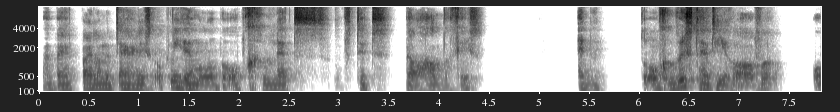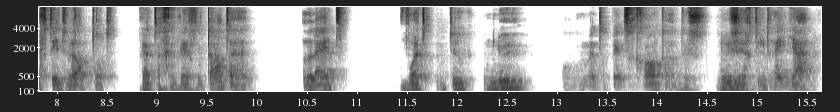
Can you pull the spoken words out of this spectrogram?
Waarbij parlementariërs ook niet helemaal hebben opgelet of dit wel handig is. En de ongerustheid hierover, of dit wel tot prettige resultaten leidt, wordt natuurlijk nu op het moment opeens groter. Dus nu zegt iedereen ja,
